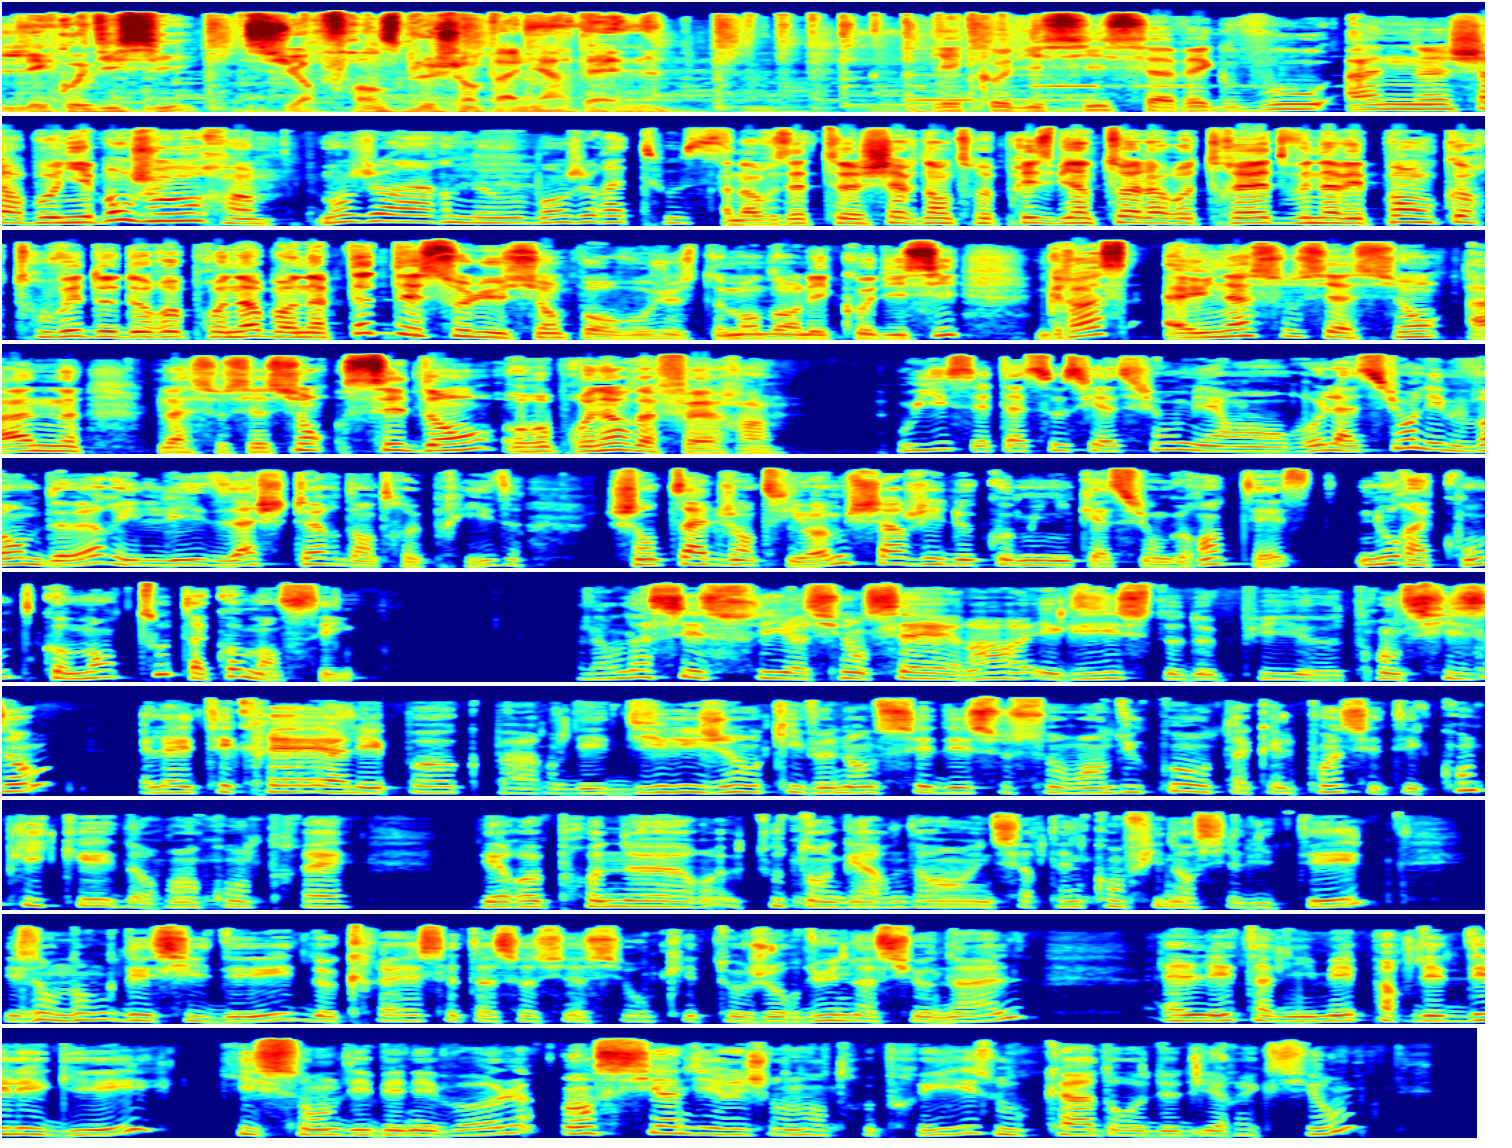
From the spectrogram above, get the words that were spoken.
L'écho d'ici sur France Bleu Champagne Ardenne. L'écho d'ici, c'est avec vous, Anne Charbonnier. Bonjour. Bonjour Arnaud, bonjour à tous. Alors vous êtes chef d'entreprise, bientôt à la retraite. Vous n'avez pas encore trouvé de, de repreneur. on a peut-être des solutions pour vous justement dans l'écho d'ici, grâce à une association, Anne, l'association Cédant Repreneurs d'affaires. Oui, cette association met en relation les vendeurs et les acheteurs d'entreprises. Chantal Gentilhomme, chargée de communication Grand Est, nous raconte comment tout a commencé. Alors l'association CRA existe depuis 36 euh, ans. Elle a été créée à l'époque par des dirigeants qui, venant de céder, se sont rendus compte à quel point c'était compliqué de rencontrer des repreneurs tout en gardant une certaine confidentialité. Ils ont donc décidé de créer cette association qui est aujourd'hui nationale elle est animée par des délégués qui sont des bénévoles, anciens dirigeants d'entreprise ou cadres de direction,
